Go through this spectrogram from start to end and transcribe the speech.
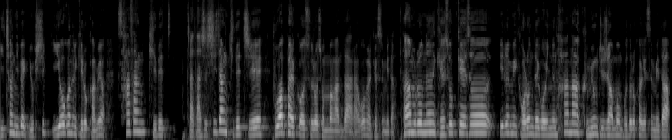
2262억 원을 기록하며 사상 기대 자 다시 시장 기대치에 부합할 것으로 전망한다 라고 밝혔습니다. 다음으로는 계속해서 이름이 거론되고 있는 하나금융지주 한번 보도록 하겠습니다.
